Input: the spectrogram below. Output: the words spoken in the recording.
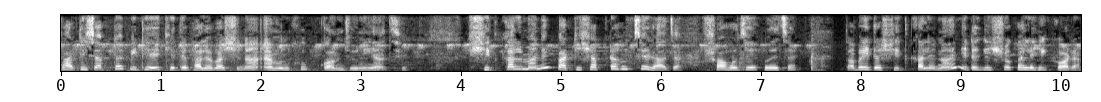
পাটিসাপটা পিঠে খেতে ভালোবাসে না, এমন খুব কমজনই আছে। শীতকাল মানে পাটিসাপটা হচ্ছে রাজা, সহজে হয়ে যায়। তবে এটা শীতকালে নয়, এটা গ্রীষ্মকালেই করা।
